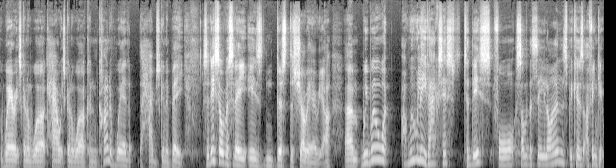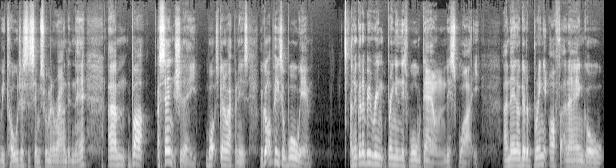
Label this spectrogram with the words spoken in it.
where it's going to work, how it's going to work and kind of where the, the hab's going to be. So this obviously is just the show area. Um, we will I will leave access to this for some of the sea lions because I think it would be cool just to see them swimming around in there. Um, but essentially, what's going to happen is we've got a piece of wall here, and I'm going to be ring, bringing this wall down this way, and then I'm going to bring it off at an angle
